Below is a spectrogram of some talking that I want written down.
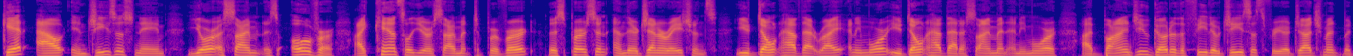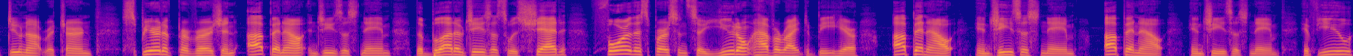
Get out in Jesus' name. Your assignment is over. I cancel your assignment to pervert this person and their generations. You don't have that right anymore. You don't have that assignment anymore. I bind you. Go to the feet of Jesus for your judgment, but do not return. Spirit of perversion, up and out in Jesus' name. The blood of Jesus was shed for this person, so you don't have a right to be here. Up and out in Jesus' name. Up and out in Jesus' name. If you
